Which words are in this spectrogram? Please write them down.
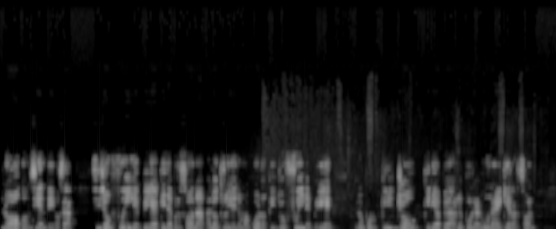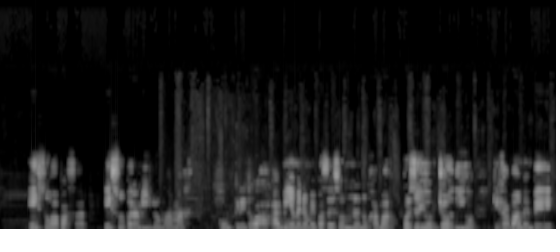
lo hago consciente. O sea, si yo fui y le pegué a aquella persona, al otro día yo me acuerdo que yo fui y le pegué, pero porque yo quería pegarle por alguna X razón. Eso va a pasar. Eso para mí es lo más, concreto. A, mí a menos me pasa eso, no, no jamás. Por eso yo, yo digo que jamás me empedé.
